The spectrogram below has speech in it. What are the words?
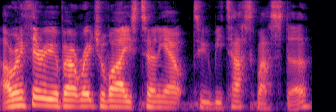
our running theory about Rachel Weisz turning out to be Taskmaster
